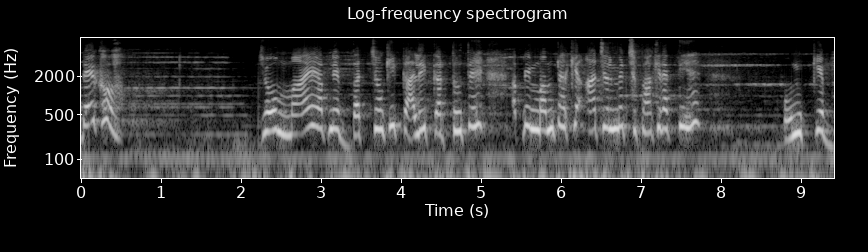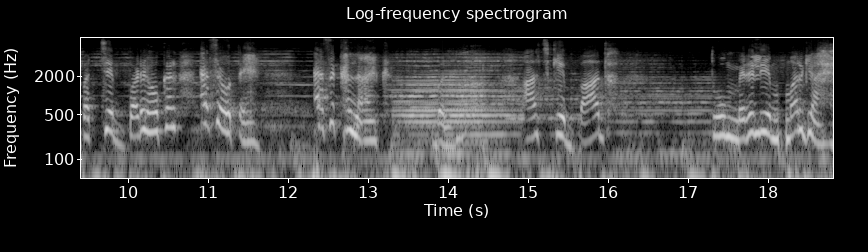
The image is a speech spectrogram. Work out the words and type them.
देखो जो माएँ अपने बच्चों की काली करतूतें अपनी ममता के आंचल में छुपा के रखती हैं उनके बच्चे बड़े होकर ऐसे होते हैं ऐसे खलनायक। बल्लू आज के बाद तू मेरे लिए मर गया है।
